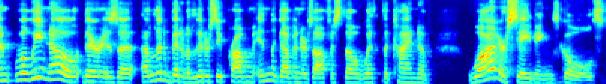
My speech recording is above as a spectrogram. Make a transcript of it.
And well, we know there is a, a little bit of a literacy problem in the governor's office, though, with the kind of water savings goals,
